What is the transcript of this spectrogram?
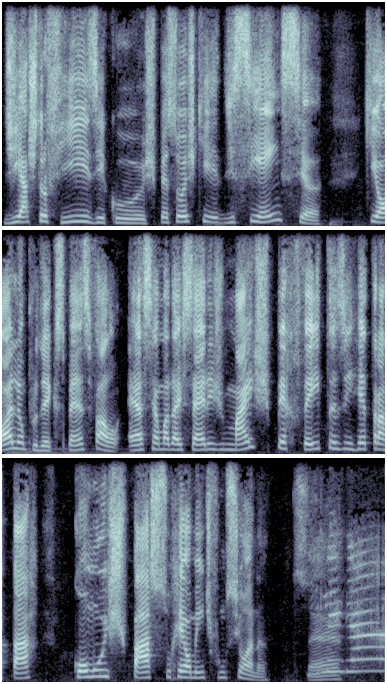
de astrofísicos, pessoas que de ciência que olham para o The Expanse e falam: essa é uma das séries mais perfeitas em retratar como o espaço realmente funciona. Que né? legal!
